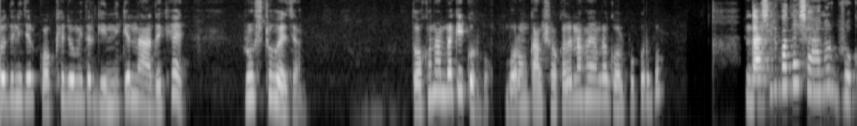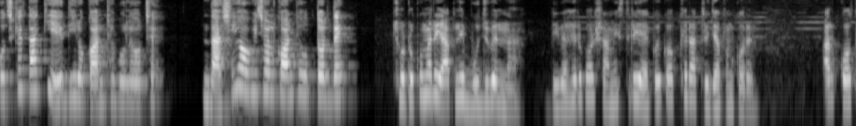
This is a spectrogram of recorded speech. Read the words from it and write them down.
যদি নিজের কক্ষে জমিদার গিন্নিকে না দেখে রুষ্ট হয়ে যান, তখন আমরা কি করব? বরং কাল সকালে না হয় আমরা গল্প করব? দাসীর কথায় শাহানুর ভ্রুকুচকে তাকিয়ে ধীর কণ্ঠে বলে ওঠে দাসী অবিচল কণ্ঠে উত্তর দেয় ছোট কুমারী আপনি বুঝবেন না বিবাহের পর স্বামী স্ত্রী একই কক্ষে রাত্রি যাপন করেন। আর কত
